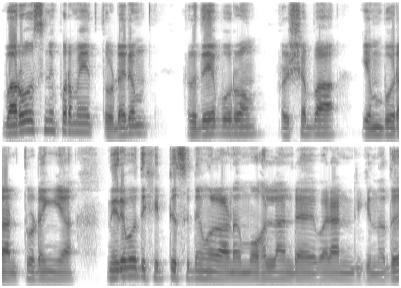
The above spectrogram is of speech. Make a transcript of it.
ബറോസിന് പുറമെ തുടരും ഹൃദയപൂർവം ഋഷഭ എമ്പുരാൻ തുടങ്ങിയ നിരവധി ഹിറ്റ് സിനിമകളാണ് മോഹൻലാലിന്റെ വരാനിരിക്കുന്നത്.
